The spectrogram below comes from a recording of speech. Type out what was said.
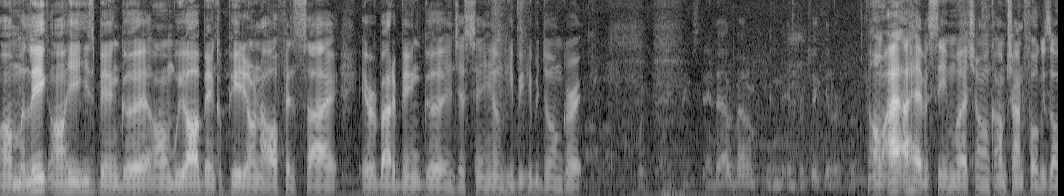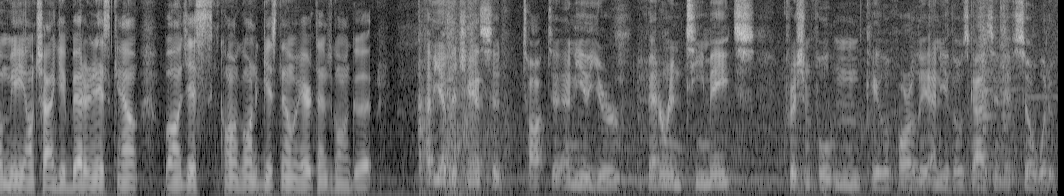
Um, Malik, um, he he's been good. Um, we all been competing on the offense side. Everybody been good, and just seeing him, he be he be doing great stand out about him in, in particular? Um, I, I, haven't seen much on. I'm trying to focus on me. I'm trying to get better in this count. But I'm just going, going against them. Everything's going good. Have you had the chance to talk to any of your veteran teammates, Kristian Fulton, Caleb Farley, any of those guys? And if so, what have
